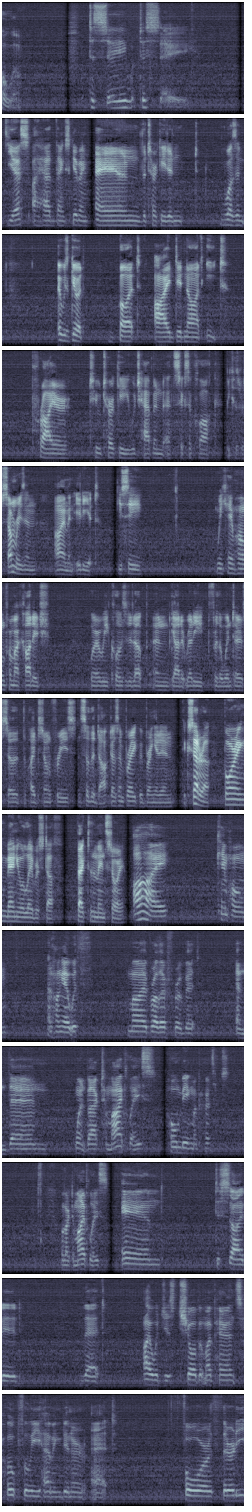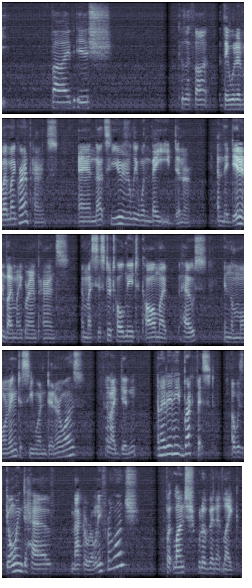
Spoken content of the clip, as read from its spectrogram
Hello. To say what to say. Yes, I had Thanksgiving, and the turkey didn't. wasn't. It was good, but I did not eat prior to turkey, which happened at 6 o'clock, because for some reason I'm an idiot. You see, we came home from our cottage where we closed it up and got it ready for the winter so that the pipes don't freeze and so the dock doesn't break we bring it in etc boring manual labor stuff. Back to the main story. I came home and hung out with my brother for a bit and then went back to my place home being my parents house. Went back to my place and decided that I would just show up at my parents, hopefully having dinner at 4:35 ish cuz I thought they would invite my grandparents and that's usually when they eat dinner. And they did invite my grandparents and my sister told me to call my house in the morning to see when dinner was and I didn't and I didn't eat breakfast. I was going to have macaroni for lunch but lunch would have been at like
